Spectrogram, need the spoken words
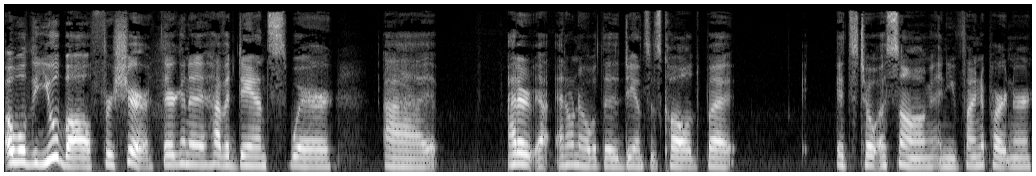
Oh well, the Yule Ball for sure. They're gonna have a dance where, uh, I don't, I don't know what the dance is called, but it's to a song, and you find a partner,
